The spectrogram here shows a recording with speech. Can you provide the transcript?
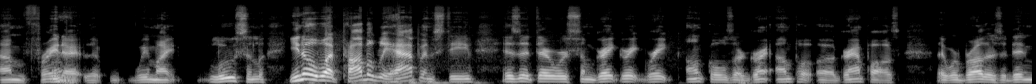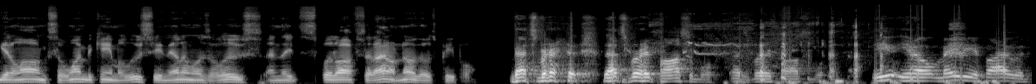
I'm afraid I, that we might loose and you know what probably happened steve is that there were some great great great uncles or grand, uh, grandpas that were brothers that didn't get along so one became a lucie and the other one was a loos and they split off said i don't know those people That's very that's very possible. That's very possible. you, you know, maybe if I would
